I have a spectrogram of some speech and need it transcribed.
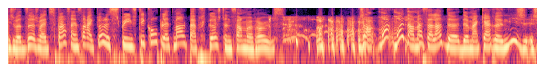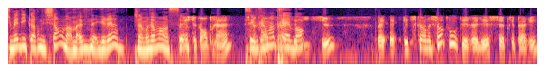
je vais te dire, je vais être super sincère avec toi. Là, si je peux éviter complètement le paprika, je suis une femme heureuse. Genre, moi, moi, dans ma salade de, de macaroni, je, je, mets des cornichons dans ma vinaigrette. J'aime vraiment ça. Ben, je te comprends. C'est vraiment comprends, très bon. délicieux. Ben, euh, t'es-tu cornichon, toi, ou t'es relish euh, préparé?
